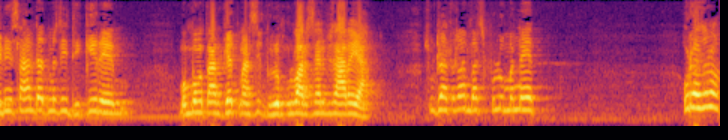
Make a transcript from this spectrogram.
Ini sandat mesti dikirim. Mumpung target masih belum keluar servis area. Sudah terlambat 10 menit. Udah sono.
